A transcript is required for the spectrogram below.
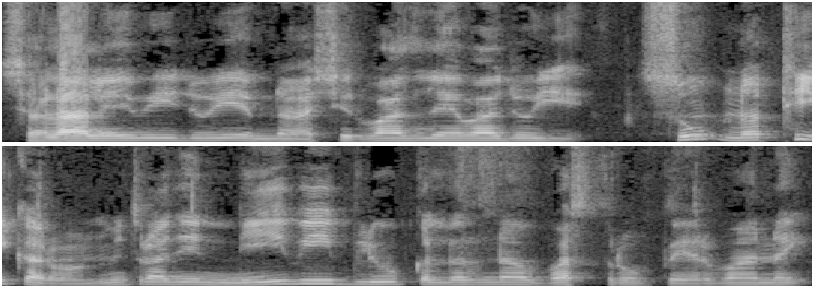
સલાહ લેવી જોઈએ, એમના આશીર્વાદ લેવા જોઈએ. શું નથી કરવાનું? મિત્રો, આજે નેવી બ્લુ કલરના વસ્ત્રો પહેરવા નહીં.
